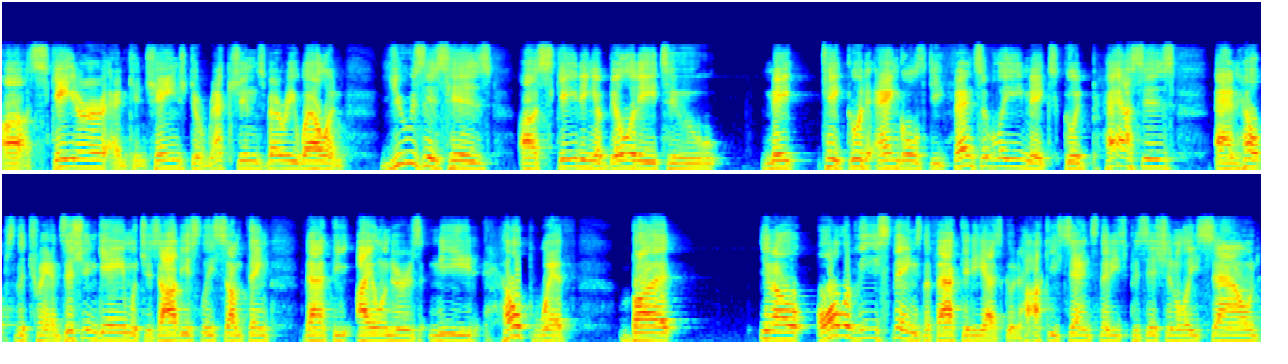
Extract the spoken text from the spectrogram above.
uh, skater and can change directions very well and uses his uh, skating ability to make take good angles defensively, makes good passes, and helps the transition game, which is obviously something that the Islanders need help with. But you know, all of these things, the fact that he has good hockey sense, that he's positionally sound,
